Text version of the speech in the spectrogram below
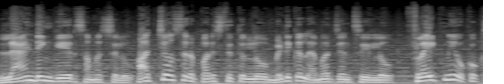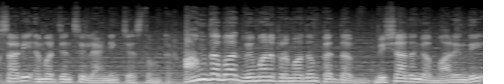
ల్యాండింగ్ గేర్ సమస్యలు అత్యవసర పరిస్థితుల్లో మెడికల్ ఎమర్జెన్సీల్లో ఫ్లైట్ని ఒక్కొక్కసారి ఎమర్జెన్సీ ల్యాండింగ్ చేస్తూ ఉంటారు. అహ్మదాబాద్ విమాన ప్రమాదం పెద్ద విషాదంగా మారింది.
